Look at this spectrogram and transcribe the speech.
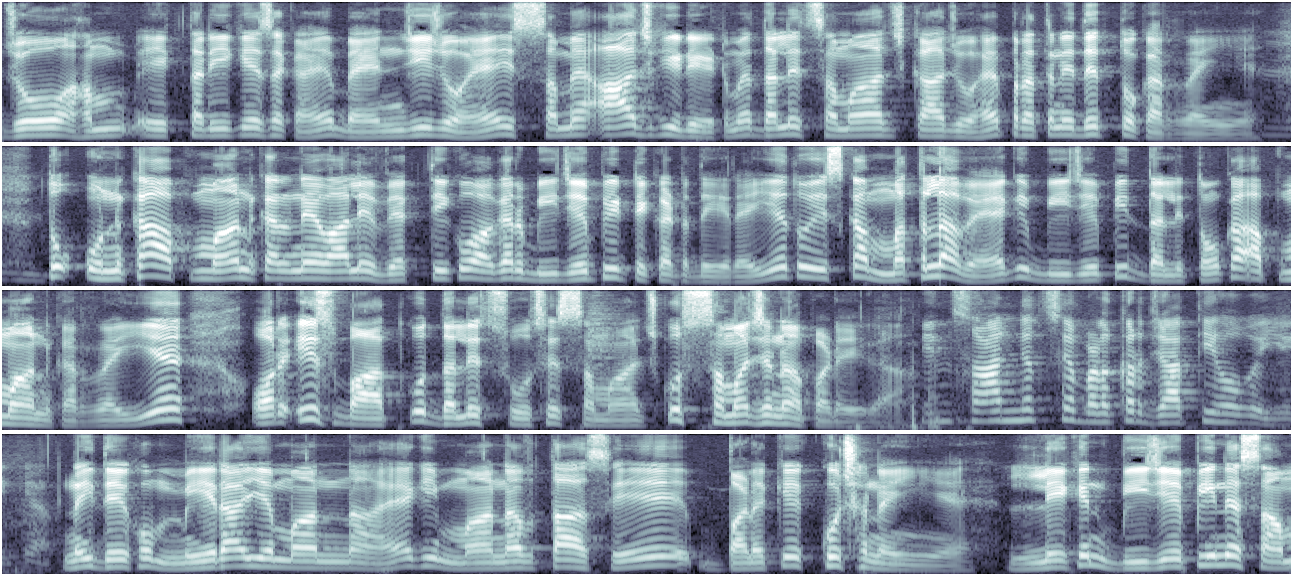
जो हम एक तरीके से कहें बहन जी जो है इस समय आज की डेट में दलित समाज का जो है प्रतिनिधित्व कर रही हैं। तो उनका अपमान करने वाले व्यक्ति को अगर बीजेपी टिकट दे रही है तो इसका मतलब है कि बीजेपी दलितों का अपमान कर रही है और इस बात को दलित शोषित समाज को समझना पड़ेगा। इंसानियत से बढ़कर जाति हो गई है क्या? नहीं देखो मेरा ये मानना है कि मानवता से बढ़ के कुछ नहीं है लेकिन बीजेपी ने सामाजिक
